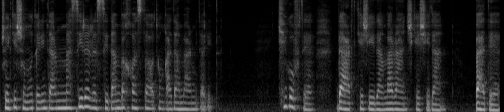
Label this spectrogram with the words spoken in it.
چون که شما دارین در مسیر رسیدن به خواسته هاتون قدم برمیدارید. کی گفته درد کشیدن و رنج کشیدن بده؟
